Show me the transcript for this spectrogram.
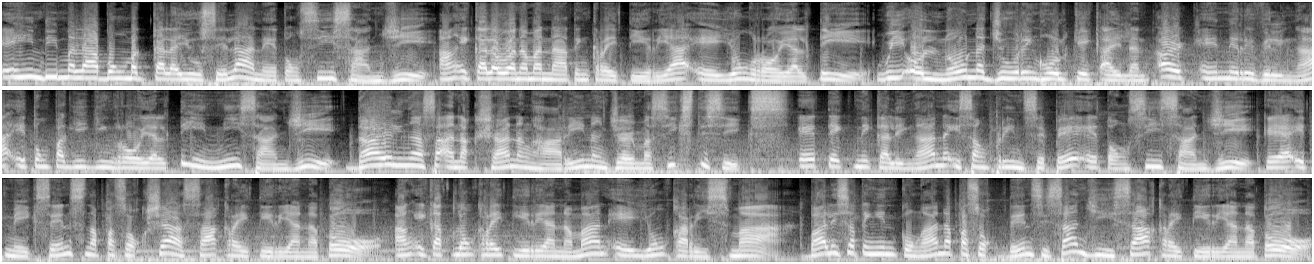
eh hindi malabong magkalayo sila netong si Sanji. Ang ikalawa naman nating criteria ay yung royalty. We all know na during Whole Cake Island arc eh ni-reveal nga itong pagiging royalty ni Sanji. Dahil nga sa anak siya ng hari ng Germa 66, eh technically nga na isang prinsipe itong si Sanji. Kaya it makes sense na pasok siya sa criteria na to. Ang ikatlong criteria naman ay eh yung karisma. Bali sa tingin ko nga napasok din si Sanji sa criteria na to.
